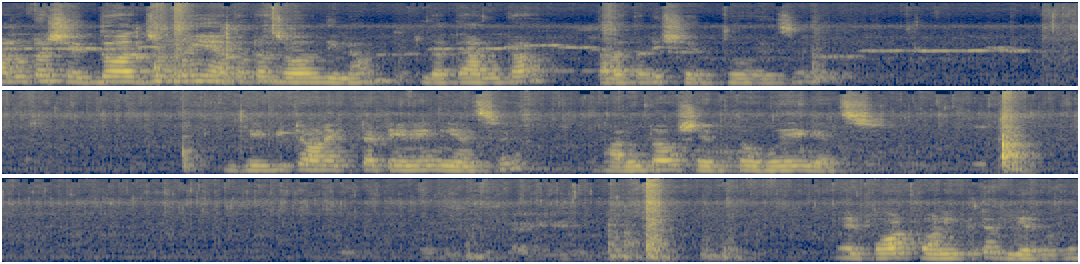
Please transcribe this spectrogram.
আলুটা সেদ্ধ হওয়ার জন্যই এতটা জল দিলাম, যাতে আলুটা তাড়াতাড়ি সেদ্ধ হয়ে যায়। গ্রেভিটা অনেকটা টেনে নিয়েছে, আলুটাও সেদ্ধ হয়ে গেছে। এরপর পনিরটা দিয়ে দেবো।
